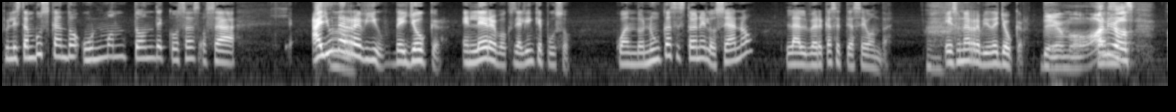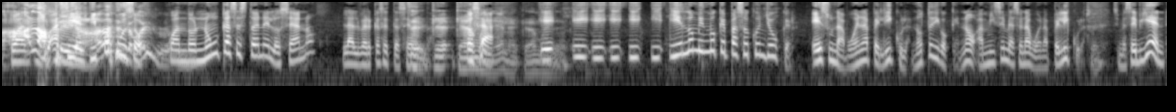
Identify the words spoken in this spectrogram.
Pero le están buscando un montón de cosas. O sea, hay una review de Joker en Letterboxd de alguien que puso: Cuando nunca has estado en el océano, la alberca se te hace onda. Es una review de Joker. ¡Demonios! Cuan- ¡A la así, el tipo puso, Ay, cuando nunca has estado en el océano, la alberca se te hace onda. que- queda o sea, muy bien, eh, queda muy y, bien. y, y, y, y, y- y es lo mismo que pasó con Joker. Es una buena película. No te digo que no. A mí se me hace una buena película. Se me hace bien.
